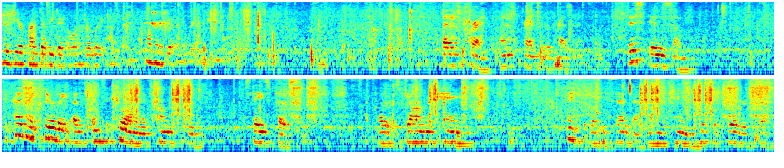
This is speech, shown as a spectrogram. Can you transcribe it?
your dear friend Debbie Dingell and her late husband. Wondering if you have any reaction. Let us pray. Let us pray for the president. This is, um, the president clearly is insecure when it comes to statespersons. Whether it was John McCain, think of what he said about John McCain and his supporters just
